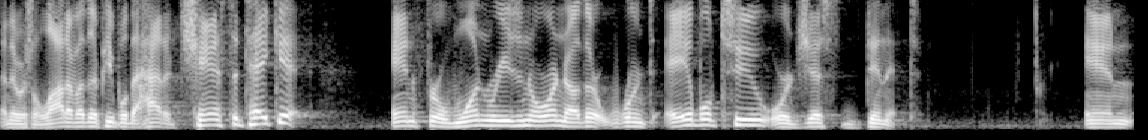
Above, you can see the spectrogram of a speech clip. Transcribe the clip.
and there was a lot of other people that had a chance to take it, and for one reason or another weren't able to or just didn't. And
